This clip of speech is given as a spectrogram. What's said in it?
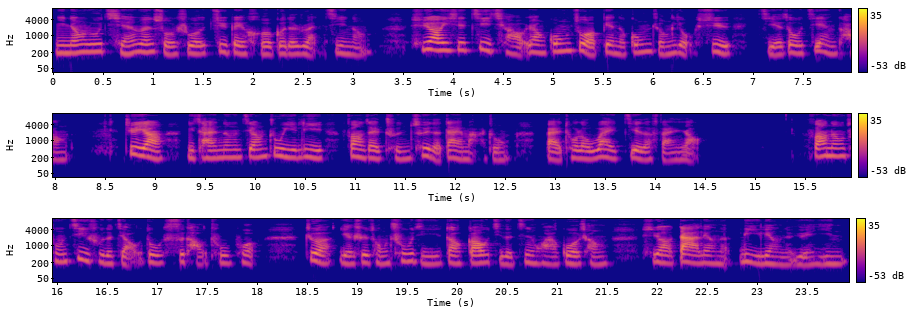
你能如前文所说具备合格的软技能，需要一些技巧让工作变得工整有序、节奏健康，这样你才能将注意力放在纯粹的代码中，摆脱了外界的烦扰。方能从技术的角度思考突破，这也是从初级到高级的进化过程需要大量的力量的原因。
